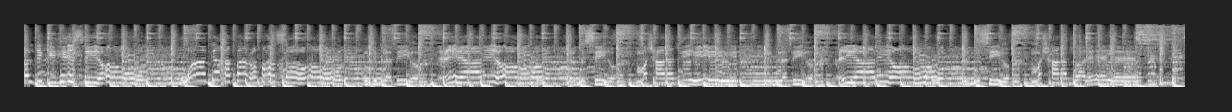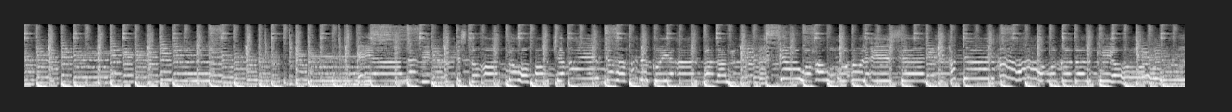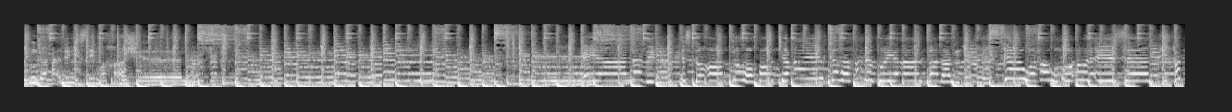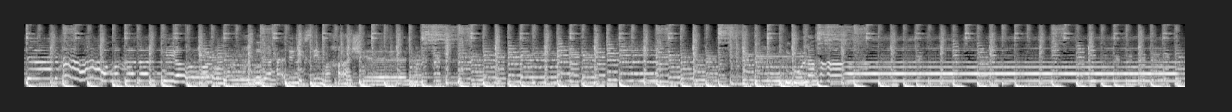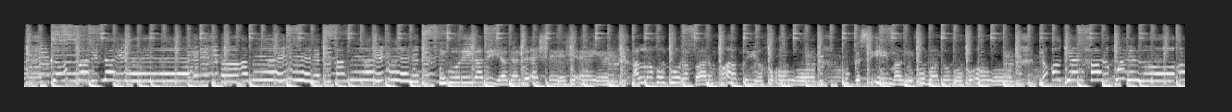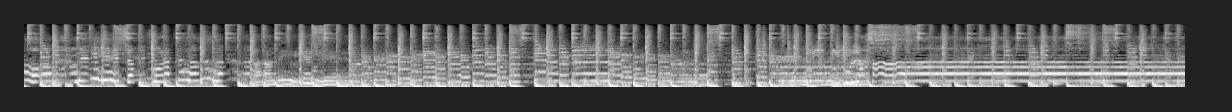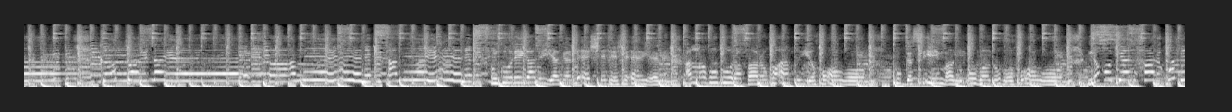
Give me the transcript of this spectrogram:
qalbigihiisiyo waaga xafarhooso gibladiyo ciyaariyo qalbisiyo mashxaradii gibladiyo ciyaariyo qalbisiyo mashxarad baleeye aşığına allahu gura barwaaqiyaho kugasiiman ubado noqogeen allahu gura barwaaqiyaho kugasiiman ubado noqogeen harwaylo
